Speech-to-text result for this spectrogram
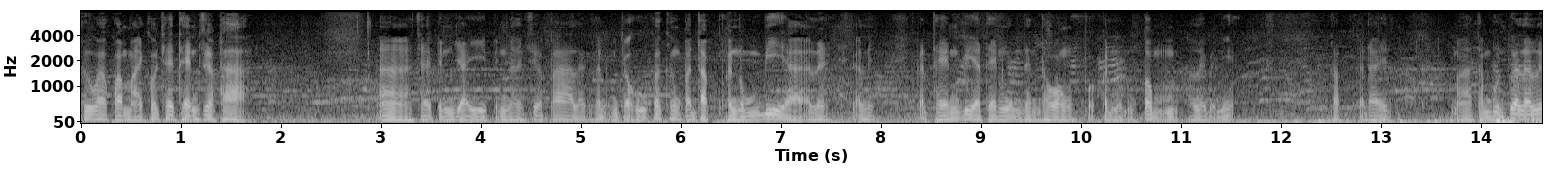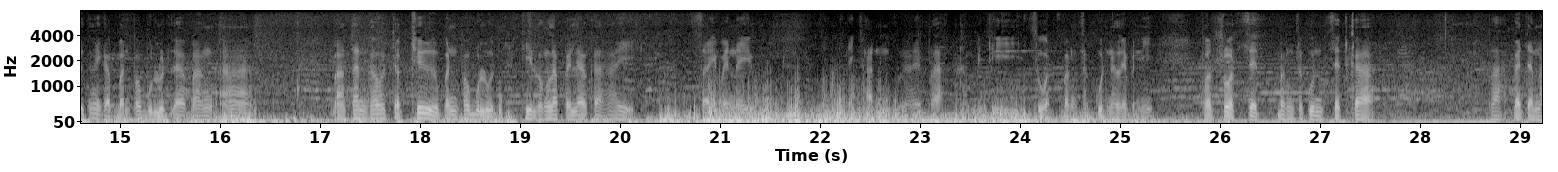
คือว่าความหมายเขาใช้แทนเสื้อผ้าอ่าใช้เป็นใยเป็นเสื้อผ้าแล้วขนมจาะหูก็เครื่องประดับขนมเบี้ยอะไรอะไรก็แทนเบี้ยแทนเงินแทนทองพวกขนมต้มอะไรแบบนี้ครับก็ได้มาทำบุญเพื่อระลึกให้กับบรรพบุรุษแล้วบางอ่าบางท่านเขาจดชื่อบรรพบุรุษที่ลงรับไปแล้วก็ให้ใส่ไว้ในในขันเพื่อให้พระทำพิธีสวดบางสกุลอะไรแบบนี้ พอสวดเสร็จบางสกุลเสร็จก็ พระก็จะน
